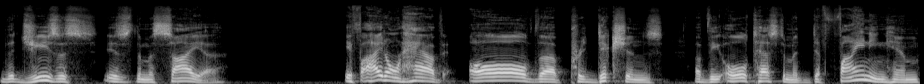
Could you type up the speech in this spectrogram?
that Jesus is the Messiah if I don't have all the predictions of the Old Testament defining him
